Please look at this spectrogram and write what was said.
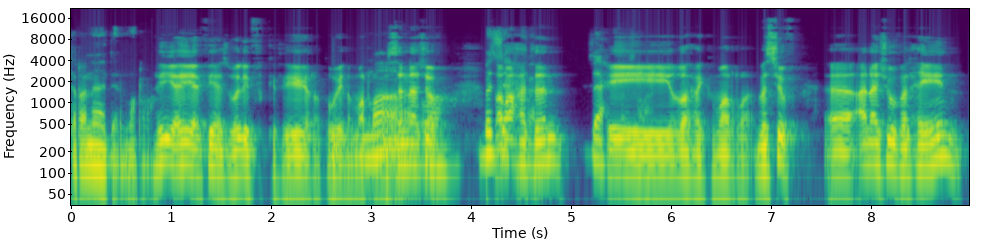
ترى نادر مرة. هي هي فيها سواليف كثيرة طويلة مرة ما- بس انها شوف بس صراحة تحفة. تحفة اي ضحك مرة. بس شوف آه أنا أشوف الحين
